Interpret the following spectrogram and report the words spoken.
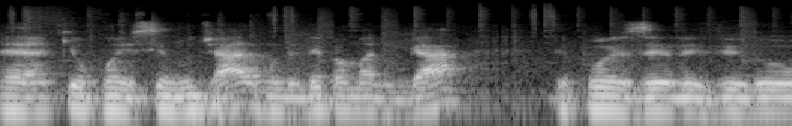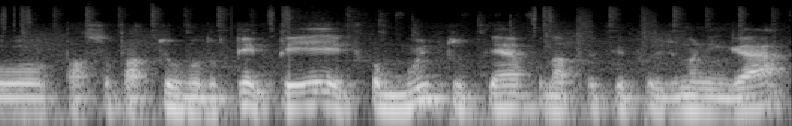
é, que eu conheci no Diário, quando ele veio para Maringá, depois ele virou, passou para a turma do PP, ficou muito tempo na prefeitura de Maringá,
